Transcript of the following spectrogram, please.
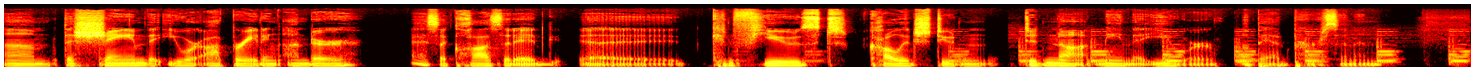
Um, the shame that you are operating under as a closeted, uh, confused college student did not mean that you were a bad person. And I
